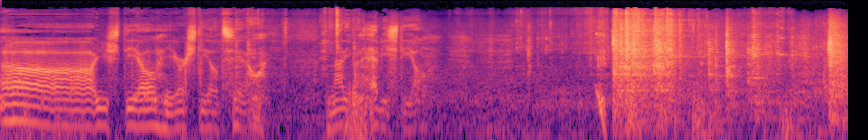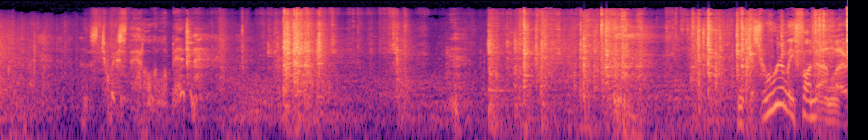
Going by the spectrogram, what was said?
Oh, you steel. You're steel too. Not even heavy steel. Let's twist that a little bit. Make this really fun to unload.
